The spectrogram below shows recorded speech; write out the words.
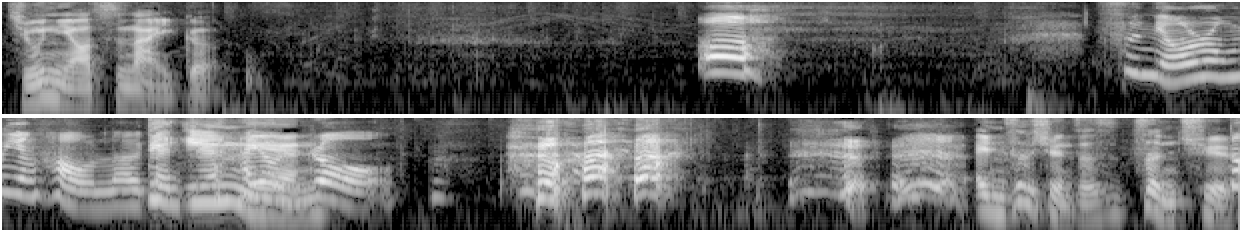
请问你要吃哪一个？哦，吃牛肉面好了，感觉还有肉。哎、欸，你这个选择是正确，啊，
